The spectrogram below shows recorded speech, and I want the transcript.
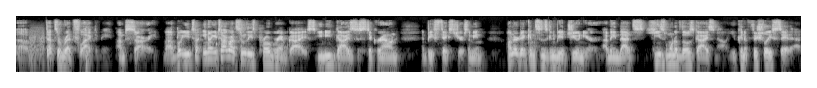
um, that's a red flag to me. I'm sorry, uh, but you t- you know you talk about some of these program guys. You need guys to stick around and be fixtures. I mean, Hunter Dickinson's going to be a junior. I mean, that's he's one of those guys now. You can officially say that.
